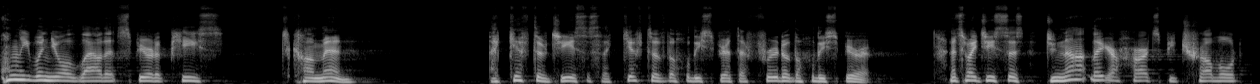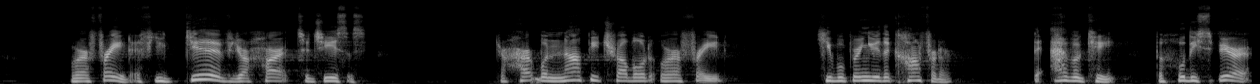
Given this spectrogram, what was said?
Only when you allow that spirit of peace to come in, that gift of Jesus, that gift of the Holy Spirit, that fruit of the Holy Spirit. That's why Jesus says, Do not let your hearts be troubled or afraid. If you give your heart to Jesus, your heart will not be troubled or afraid. He will bring you the comforter, the advocate, the Holy Spirit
